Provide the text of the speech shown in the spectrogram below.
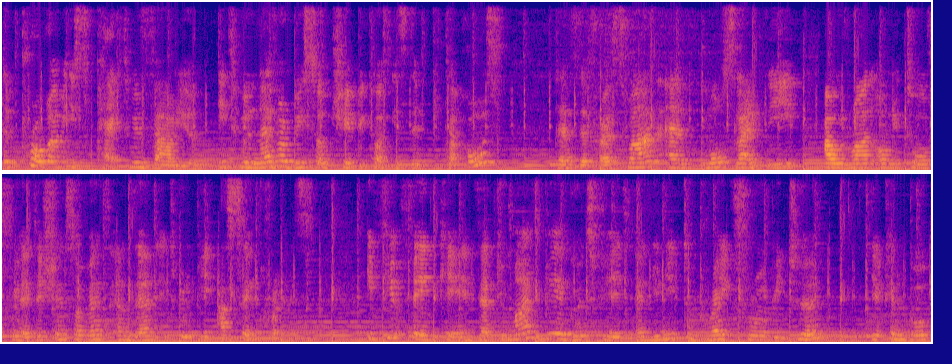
The program is packed with value. It will never be so cheap because it's the beta course that's the first one, and most likely I will run only two or three editions of it, and then it will be asynchronous. If you're thinking that you might be a good fit and you need to break through B2, you can book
